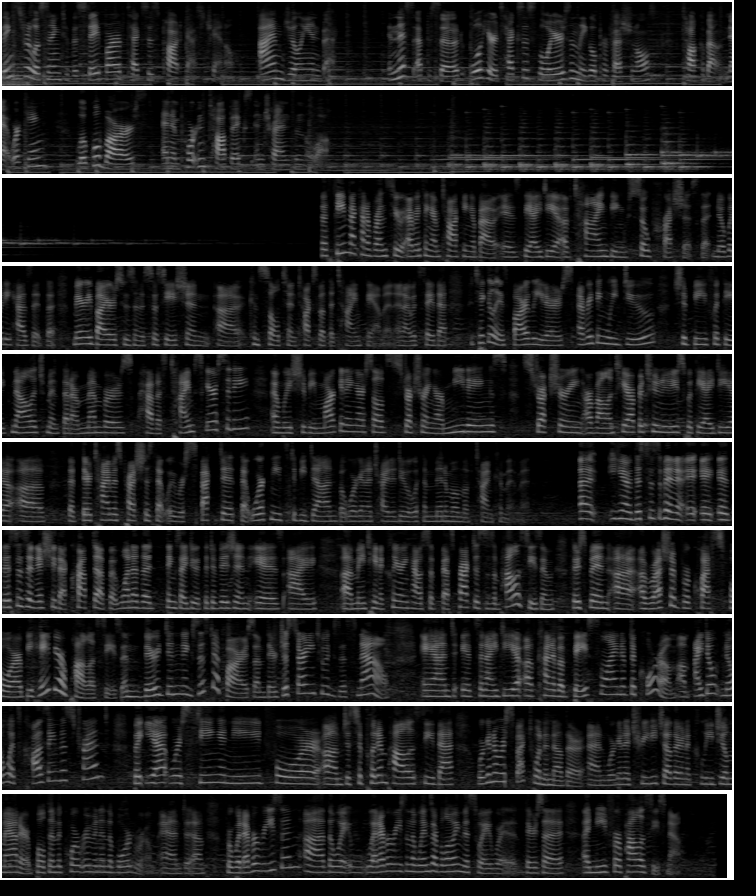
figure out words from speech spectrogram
Thanks for listening to the State Bar of Texas podcast channel. I'm Jillian Beck. In this episode, we'll hear Texas lawyers and legal professionals talk about networking, local bars, and important topics and trends in the law. The theme that kind of runs through everything I'm talking about is the idea of time being so precious that nobody has it. The Mary Byers, who's an association uh, consultant, talks about the time famine, and I would say that particularly as bar leaders, everything we do should be with the acknowledgement that our members have a time scarcity, and we should be marketing ourselves, structuring our meetings, structuring our volunteer opportunities with the idea of that their time is precious, that we respect it, that work needs to be done, but we're going to try to do it with a minimum of time commitment. Uh, you know, this has been it, it, this is an issue that cropped up. But one of the things I do at the division is I uh, maintain a clearinghouse of best practices and policies. And there's been uh, a rush of requests for behavioral policies, and they didn't exist at bars. Um, they're just starting to exist now, and it's an idea of kind of a baseline of decorum. Um, I don't know what's causing this trend, but yet we're seeing a need for um, just to put in policy that we're going to respect one another and we're going to treat each other in a collegial manner, both both in the courtroom and in the boardroom. And um, for whatever reason, uh, the way whatever reason the winds are blowing this way, where there's a, a need for policies now.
